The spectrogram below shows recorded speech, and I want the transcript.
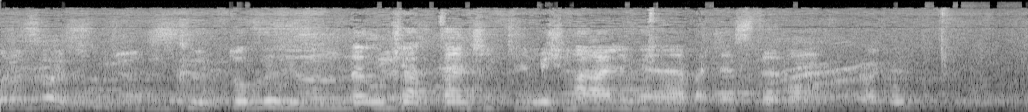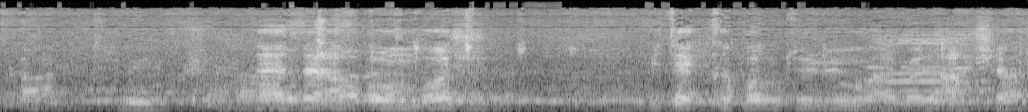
Orası açılmıyor. 49 yılında uçaktan çekilmiş hali Fenerbahçe stadının. Her taraf bomboş. Bir tek kapalı türbün var böyle ahşap.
